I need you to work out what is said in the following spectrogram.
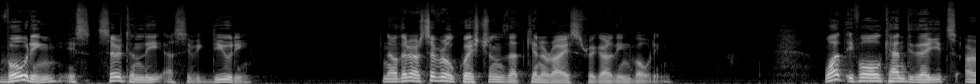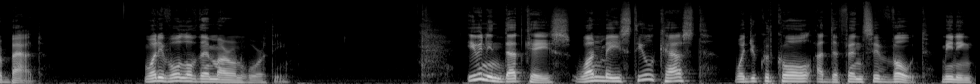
voting is certainly a civic duty. Now, there are several questions that can arise regarding voting. What if all candidates are bad? What if all of them are unworthy? Even in that case, one may still cast what you could call a defensive vote, meaning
